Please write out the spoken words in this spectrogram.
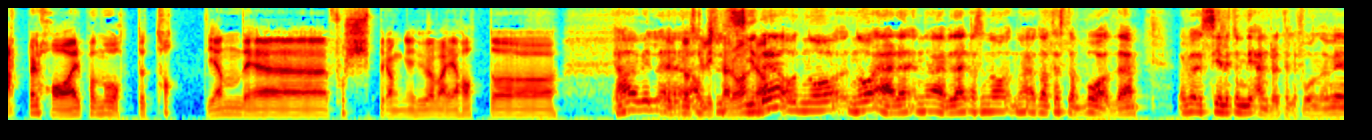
Apple har på en måte tatt igjen det forspranget Huawei har hatt. og Ja, jeg vil eh, absolutt også, si ja. det. Og nå, nå, er det, nå er vi der. Altså, nå, nå har jeg da testa både si litt om de Android-telefonene vi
